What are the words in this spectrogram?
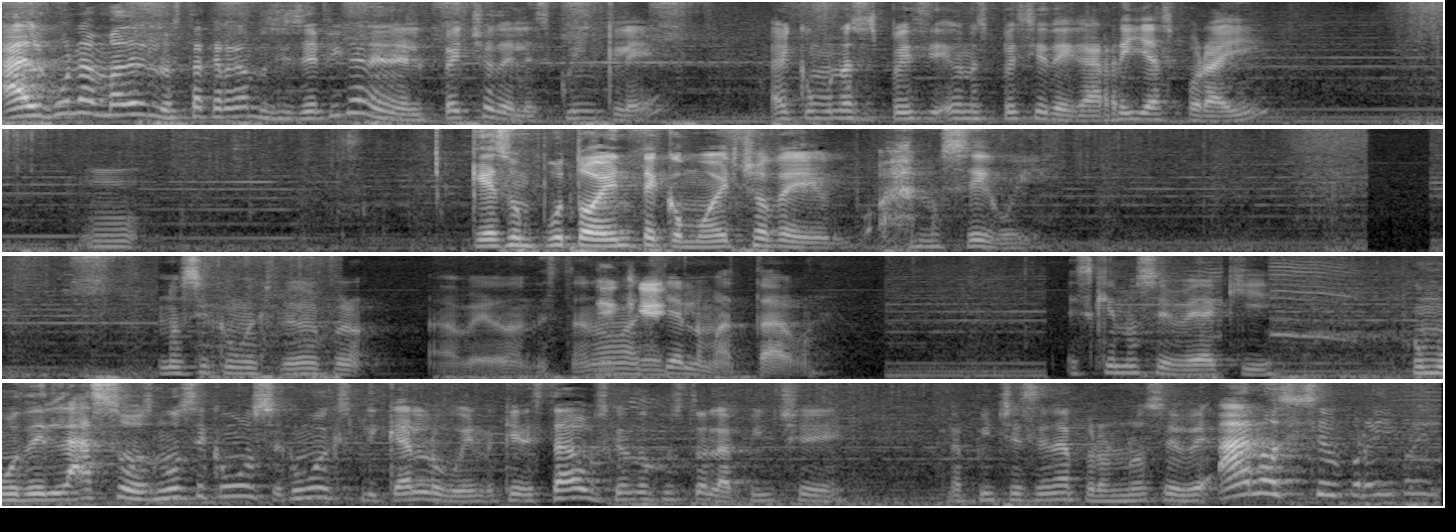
Alguna madre lo está cargando. Si se fijan en el pecho del squinkle, hay como una especie, una especie de garrillas por ahí. Mm. Que es un puto ente como hecho de... Ah, no sé, güey. No sé cómo explicarlo, pero... A ver, ¿dónde está? ¿De No, aquí ya lo mataron. Es que no se ve aquí. Como de lazos, no sé cómo, se- cómo explicarlo, güey. Que estaba buscando justo la pinche... La pinche escena, pero no se ve. Ah, no, sí se ve por ahí, por ahí.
